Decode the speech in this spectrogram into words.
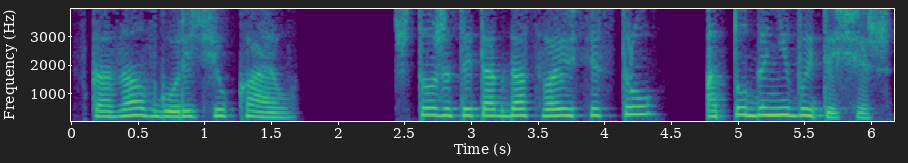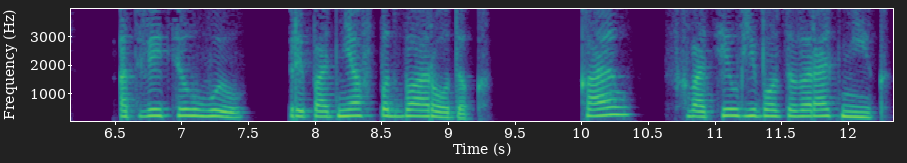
сказал с горечью Кайл. Что же ты тогда свою сестру оттуда не вытащишь? Ответил Уилл, приподняв подбородок. Кайл схватил его за воротник.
